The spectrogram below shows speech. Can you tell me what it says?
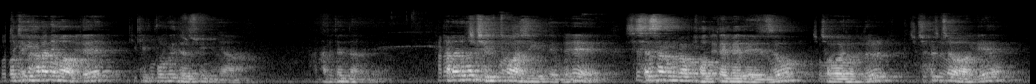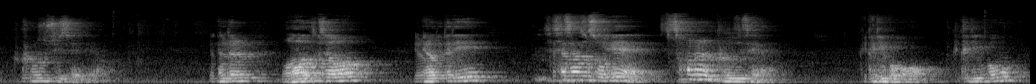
어떻게 하나님 앞에 기쁨이 될 수 있냐? 안 된다는 거예요. 하나님은 질투하시기 때문에 세상과 벗됨에 대해서 저와 여러분들 철저하게 그을 수 있어야 돼요. 여러분들 먼저 여러분들이 세상 속에 선을 그으세요. 그리고 그리고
